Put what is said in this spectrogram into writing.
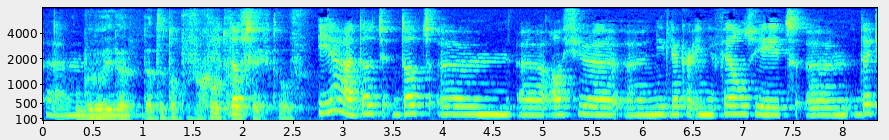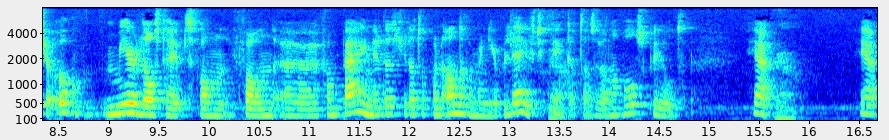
Ehm, Hoe bedoel je dat, dat het op een vergrootglas ligt? Of? ja, dat, dat ehm, eh, als je eh, niet lekker in je vel zit, ehm, dat je ook meer last hebt van, van, eh, van pijn. En dat je dat op een andere manier beleeft. Ik Ja. denk dat dat wel een rol speelt. Ja, Ja. ja.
